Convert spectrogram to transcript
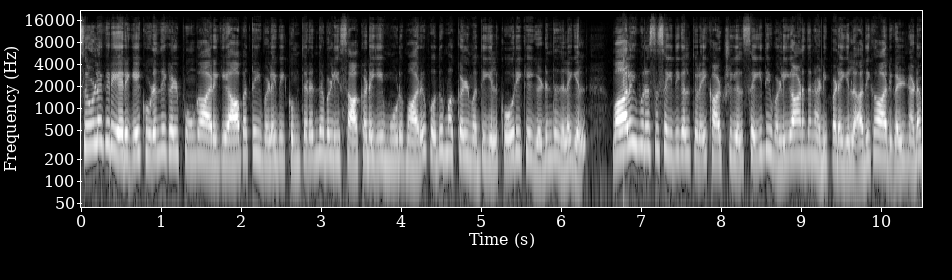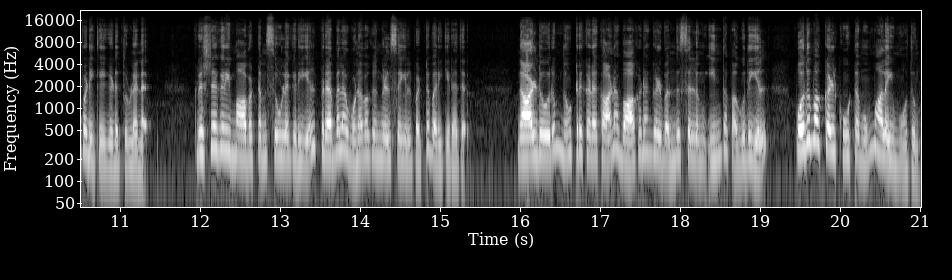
சூளகிரி அருகே குழந்தைகள் பூங்கா அருகே ஆபத்தை விளைவிக்கும் திறந்தவெளி சாக்கடையை மூடுமாறு பொதுமக்கள் மத்தியில் கோரிக்கை எழுந்த நிலையில் மாலை முரசு செய்திகள் தொலைக்காட்சியில் செய்தி வெளியானதன் அடிப்படையில் அதிகாரிகள் நடவடிக்கை எடுத்துள்ளனர். கிருஷ்ணகிரி மாவட்டம் சூளகிரியில் பிரபல உணவகங்கள் செயல்பட்டு வருகிறது. நாள்தோறும் நூற்றுக்கணக்கான வாகனங்கள் வந்து செல்லும் இந்த பகுதியில் பொதுமக்கள் கூட்டமும் அலைமோதும்.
